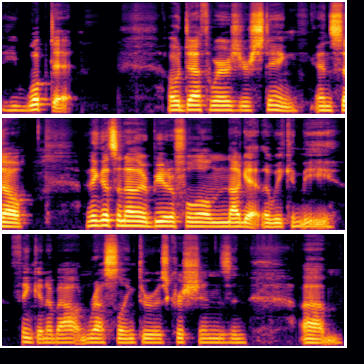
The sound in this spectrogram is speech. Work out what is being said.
he whooped it. Oh death, where's your sting? And so I think that's another beautiful little nugget that we can be thinking about and wrestling through as Christians. And um,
